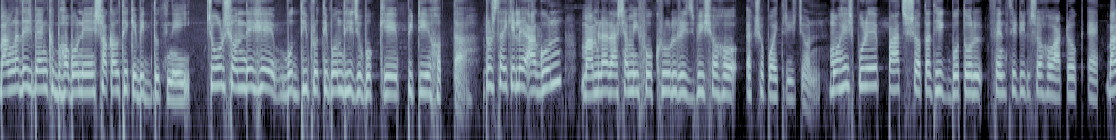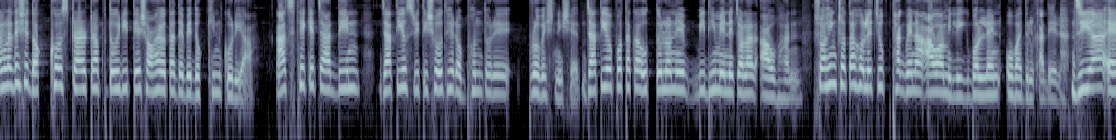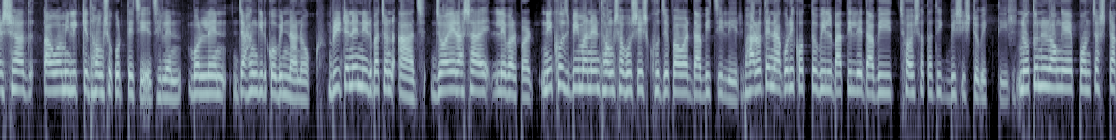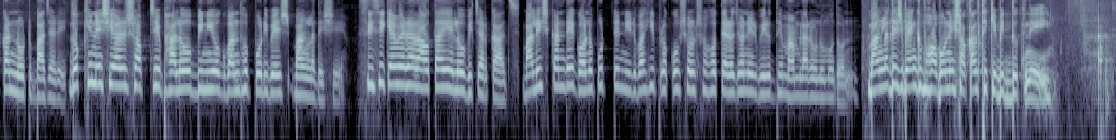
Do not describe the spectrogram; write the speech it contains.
Bangladesh bank ভবনে সকাল থেকে বিদ্যুৎ নেই। চোর সন্দেহে বুদ্ধি প্রতিবন্ধী যুবককে পিটিয়ে হত্যা। মোটরসাইকেলে আগুন, মামলার আসামি ফখরুল রিজভি সহ একশো পঁয়ত্রিশ জন। মহেশপুরে পাঁচ শতাধিক বোতল ফেন্সিডিল সহ আটক এক। বাংলাদেশে দক্ষ স্টার্ট তৈরিতে সহায়তা দেবে দক্ষিণ কোরিয়া। আজ থেকে চার দিন জাতীয় স্মৃতিসৌধের অভ্যন্তরে প্রবেশ নিষেধ। জাতীয় পতাকা উত্তোলনে বিধি মেনে চলার আহ্বান। সহিংসতা হলে চুপ থাকবে না আওয়ামী লীগ, বললেন ওবায়দুল কাদের। জিয়া, এরশাদ আওয়ামী লীগকে ধ্বংস করতে চেয়েছিলেন, বললেন জাহাঙ্গীর কবির নানক। ব্রিটেনের নির্বাচন আজ, জয়ের আশায় লেবার পার্টি। নিখোঁজ বিমানের ধ্বংসাবশেষ খুঁজে পাওয়ার দাবি চিলির। ভারতে নাগরিকত্ব বিল বাতিলের দাবি ছয় শতাধিক বিশিষ্ট ব্যক্তির। নতুন রঙে পঞ্চাশ টাকার নোট বাজারে। দক্ষিণ এশিয়ার সবচেয়ে ভালো বিনিয়োগ বান্ধব পরিবেশ বাংলাদেশে। সিসি ক্যামেরার আওতায় এলো বিচার কাজ। বালিশকাণ্ডে গণপূর্তের নির্বাহী প্রকৌশল সহ তেরো জনের বিরুদ্ধে মামলার অনুমোদন। বাংলাদেশ ব্যাংক ভবনে সকাল থেকে বিদ্যুৎ নেই।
